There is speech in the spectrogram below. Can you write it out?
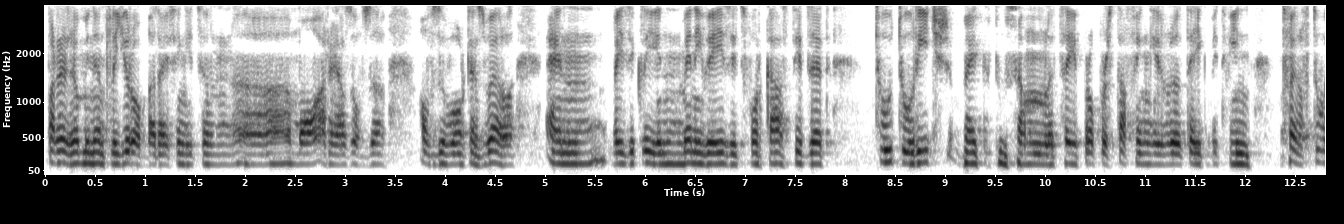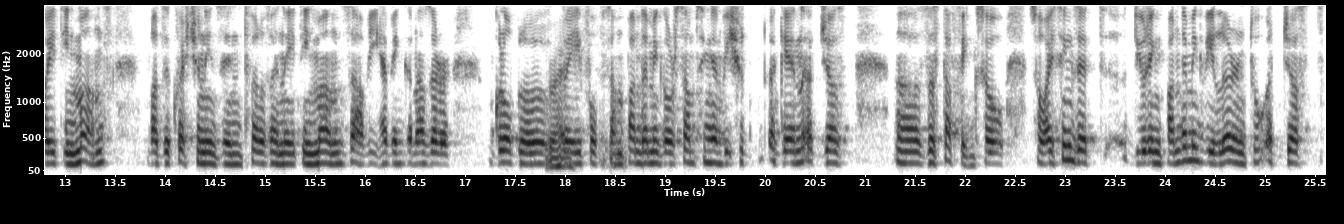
predominantly Europe, but I think it's in uh, more areas of the of the world as well. And basically, in many ways, it's forecasted that to, to reach back to some, let's say, proper stuffing, it will take between 12 to 18 months. But the question is, in 12 and 18 months, are we having another global right. wave of some pandemic or something, and we should again adjust uh, the stuffing? So, so I think that during pandemic we learned to adjust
